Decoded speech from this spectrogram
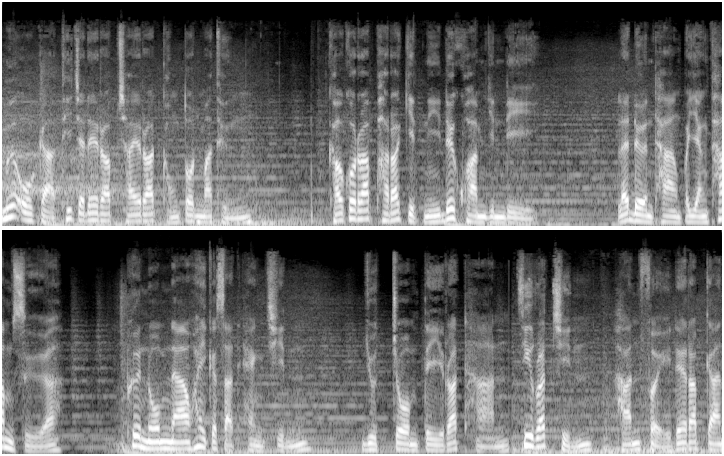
เมื่อโอกาสที่จะได้รับใช้รัฐของตนมาถึง เขาก็รับภารกิจนี้ด้วยความยินดี และเดินทางไปยังถ้ำเสือ เพื่อโน้มน้าวให้กษัตริย์แห่งฉิน หยุดโจมตีรัฐหานที่รัฐฉินหานเฟยได้รับการ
